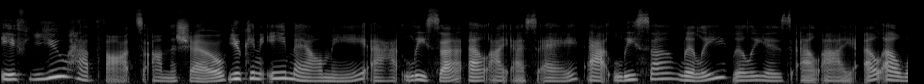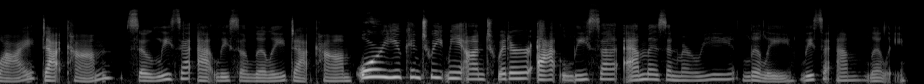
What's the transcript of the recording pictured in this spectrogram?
If you have thoughts on the show, you can email me at Lisa, L I S A, at Lisa Lilly. Lily is L I L L Y dot com. So Lisa at Lisa Lilly dot com. Or you can tweet me on Twitter at Lisa M as in Marie Lilly. Lisa M Lilly.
